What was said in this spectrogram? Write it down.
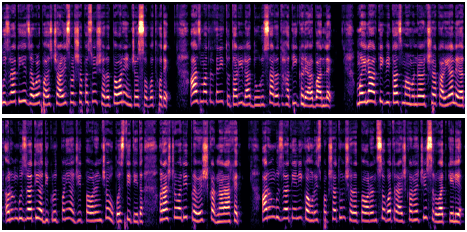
गुजराती हे जवळपास चाळीस वर्षापासून शरद पवार यांच्यासोबत होते. आज मात्र त्यांनी तुतारीला दूर सारत हाती घड्याळ बांधलंय. महिला आर्थिक विकास महामंडळाच्या कार्यालयात अरुण गुजराती अधिकृतपणे अजित पवारांच्या उपस्थितीत राष्ट्रवादीत प्रवेश करणार आहेत. अरुण गुजराती यांनी काँग्रेस पक्षातून शरद पवारांसोबत राजकारणाची सुरुवात केली आहे.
